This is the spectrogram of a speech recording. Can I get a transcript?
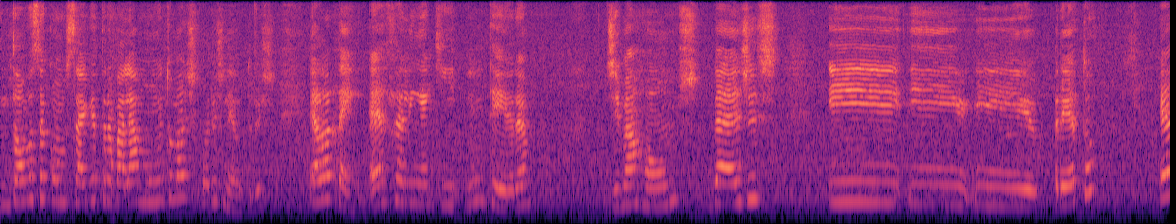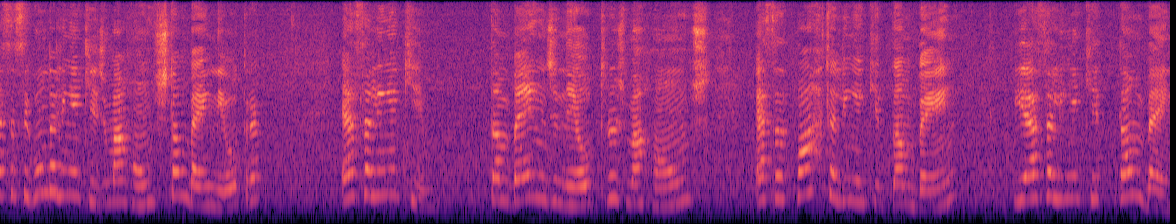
Então você consegue trabalhar muito mais cores neutras. Ela tem essa linha aqui inteira de marrons, beges e, e, e preto. Essa segunda linha aqui de marrons também neutra. Essa linha aqui também de neutros, marrons. Essa quarta linha aqui também e essa linha aqui também.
